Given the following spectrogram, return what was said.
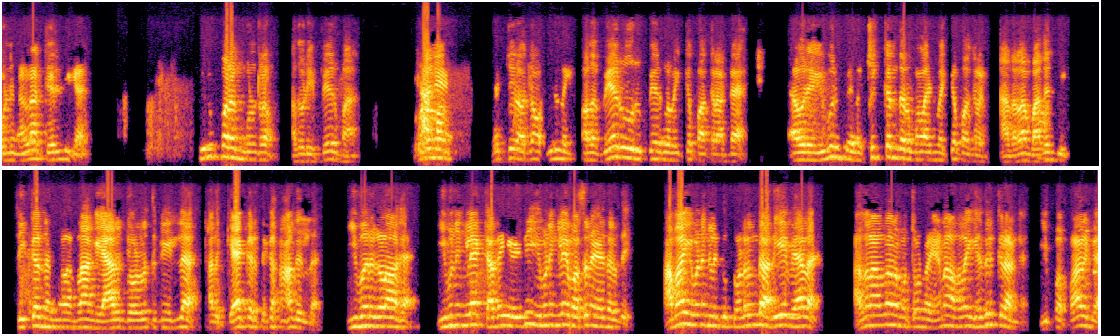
ஒண்ணு நல்லா தெரிஞ்சுக்க. திருப்பரங்குன்றம் அதோடைய பேருமா உடனே லட்சுராஜா இல்லை. அத வேறொரு பேர்ல வைக்க பாக்குறாங்க அவரு இவரு பேர்ல சிக்கந்தர் மலன் வைக்க பாக்குறாங்க அதெல்லாம் வதந்தி. சிக்கந்தர் மலன்லாம் அங்க யாரும் சொல்றதுக்கும் இல்ல. அது கேட்கறதுக்கு ஆள் இல்ல. இவர்களாக இவனுங்களே கதை எழுதி இவனுங்களே வசனம் எழுதுறது. அவன் இவனுங்களுக்கு தொடர்ந்து அதே வேலை. அதனாலதான் நம்ம சொல்றோம். ஏன்னா அதெல்லாம் எதிர்க்கிறாங்க. இப்ப பாருங்க.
